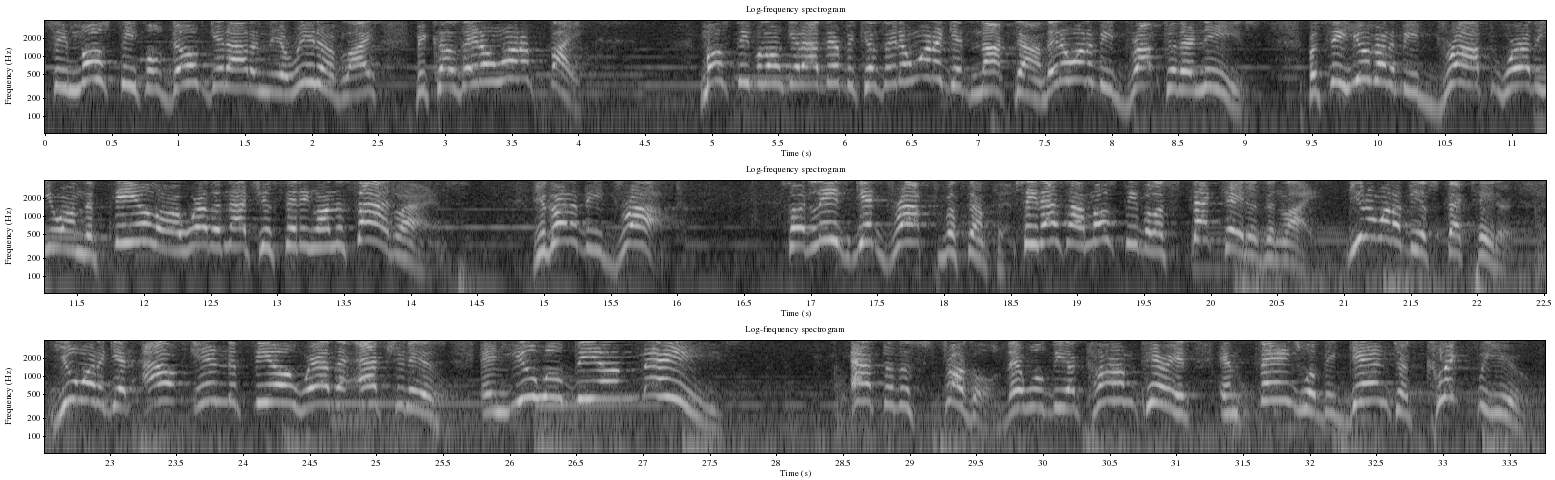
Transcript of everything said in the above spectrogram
See, most people don't get out in the arena of life because they don't want to fight. Most people don't get out there because they don't want to get knocked down. They don't want to be dropped to their knees. But see, you're going to be dropped whether you're on the field or whether or not you're sitting on the sidelines. You're going to be dropped. So at least get dropped for something. See, that's how most people are spectators in life. You don't want to be a spectator. You want to get out in the field where the action is. And you will be amazed. After the struggle, there will be a calm period and things will begin to click for you.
